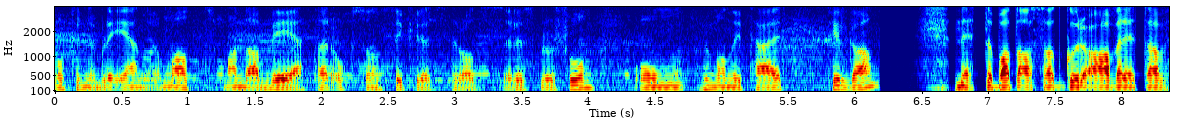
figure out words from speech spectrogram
må kunne bli enige om at man da vedtar også en sikkerhetsrådsresolusjon om humanitær tilgang. Nettopp at Assad går av er et av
